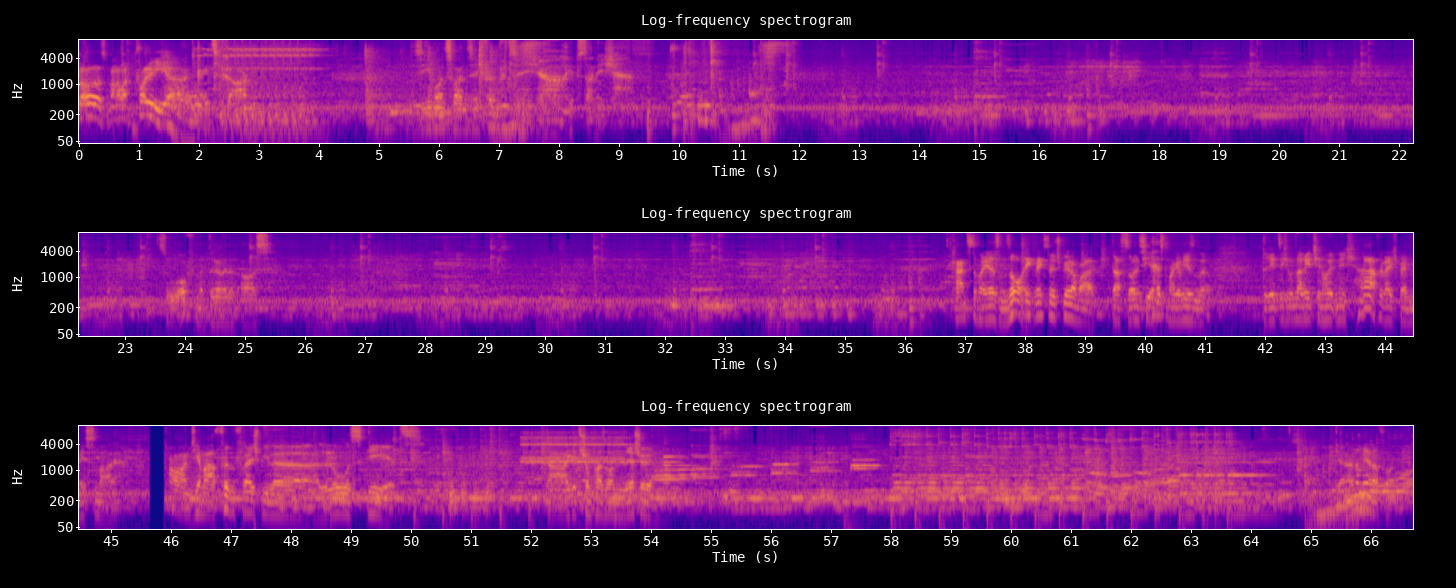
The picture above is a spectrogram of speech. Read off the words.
Los, Mann, aber voll hier. Geiz 27, 50, ja, gibt's da nicht. Kannst du vergessen. So, ich wechsle das Spiel nochmal. Das soll es hier erstmal gewesen sein. Dreht sich unser Rädchen heute nicht. Ah, vielleicht beim nächsten Mal. Und hier mal fünf Freispiele. Los geht's. Da gibt's schon ein paar Sonnen. Sehr schön. Gerne mehr davon.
